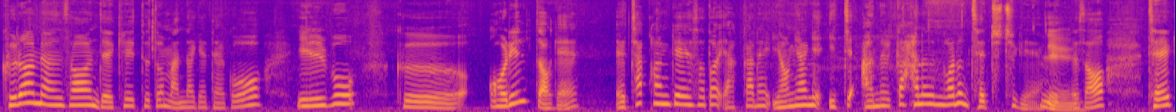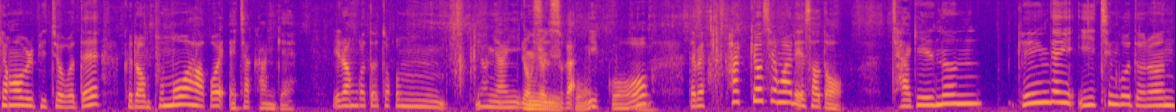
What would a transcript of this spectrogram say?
그러면서 이제 케이트도 만나게 되고 일부 그 어릴 적에 애착 관계에서도 약간의 영향이 있지 않을까 하는 거는 제 추측이에요. 예. 그래서 제 경험을 비춰볼 때 그런 부모하고 애착 관계 이런 것도 조금 영향이, 영향이 있을 수가 있고. 있고, 그다음에 학교 생활에서도 자기는 굉장히 이 친구들은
